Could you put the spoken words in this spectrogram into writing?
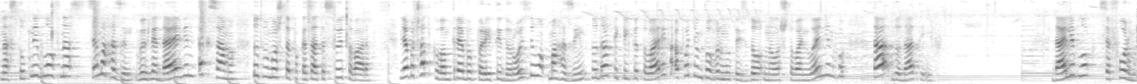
Наступний блок в нас це магазин. Виглядає він так само. Тут ви можете показати свої товари. Для початку вам треба перейти до розділу Магазин, додати кілька товарів, а потім повернутися до налаштувань лендінгу та додати їх. Далі блок це форми.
